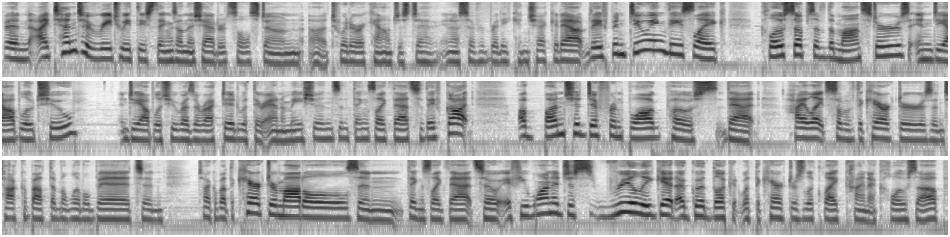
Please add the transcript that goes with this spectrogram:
been I tend to retweet these things on the Shattered Soulstone uh, Twitter account just to you know so everybody can check it out. They've been doing these like close-ups of the monsters in Diablo 2 and Diablo 2 Resurrected with their animations and things like that. So they've got a bunch of different blog posts that highlight some of the characters and talk about them a little bit and talk about the character models and things like that. So if you want to just really get a good look at what the characters look like kind of close up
